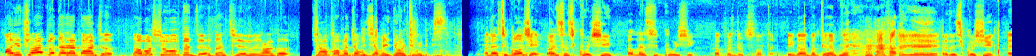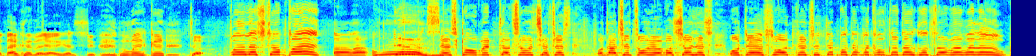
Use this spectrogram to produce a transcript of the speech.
Are you trying for the badger? Now what's your of the death that's you I got sharp up and double jump and do it to this. And that's a. That's a squishy. And that's a squishy. Up and do something. Up and do And the but that's the plan! Yes! Yes, Coleman, that's so much yes, Og der er ikke tolv av maskines, og det er svarte sitter på det med volte nødler sammen med nå.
